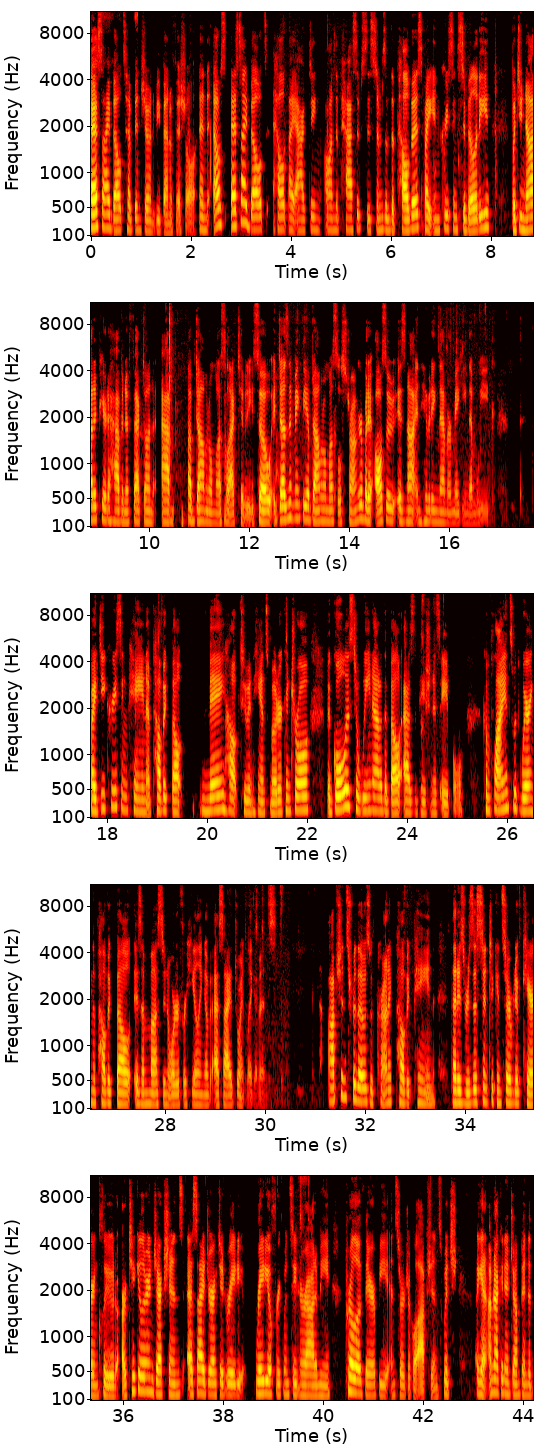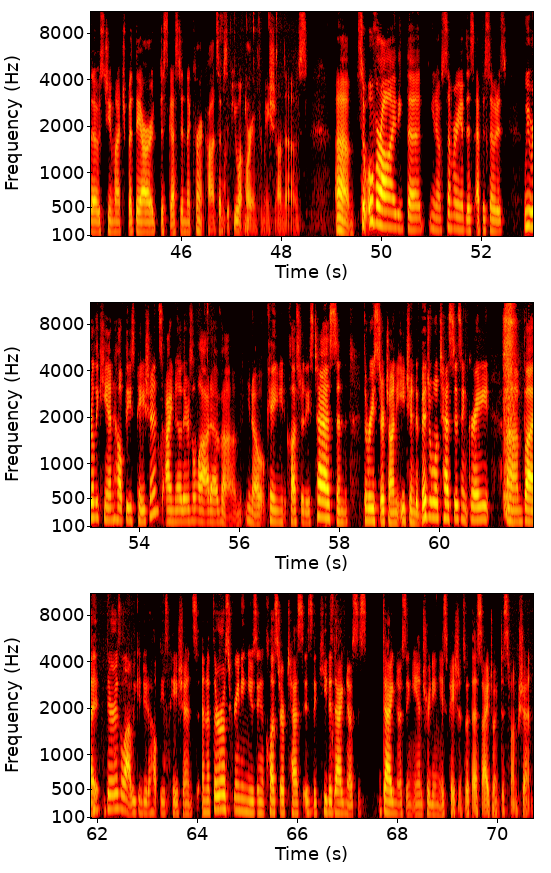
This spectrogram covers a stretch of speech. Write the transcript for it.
SI belts have been shown to be beneficial, and SI belts help by acting on the passive systems of the pelvis by increasing stability but do not appear to have an effect on ab- abdominal muscle activity. So it doesn't make the abdominal muscles stronger, but it also is not inhibiting them or making them weak. By decreasing pain, a pelvic belt may help to enhance motor control. The goal is to wean out of the belt as the patient is able. Compliance with wearing the pelvic belt is a must in order for healing of SI joint ligaments. Options for those with chronic pelvic pain that is resistant to conservative care include articular injections, SI directed radio, radio frequency neurotomy, prolotherapy, and surgical options, which again, I'm not going to jump into those too much, but they are discussed in the current concepts if you want more information on those. Um, so overall, I think the you know summary of this episode is we really can help these patients. I know there's a lot of um, you know okay, you need to cluster these tests, and the research on each individual test isn't great. Um, but there is a lot we can do to help these patients, and a thorough screening using a cluster of tests is the key to diagnosis, diagnosing and treating these patients with SI joint dysfunction.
